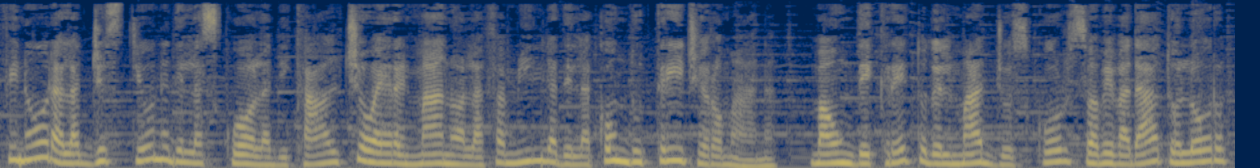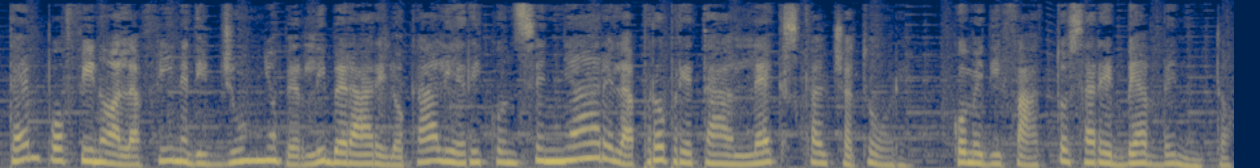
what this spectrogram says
Finora la gestione della scuola di calcio era in mano alla famiglia della conduttrice romana, ma un decreto del maggio scorso aveva dato loro tempo fino alla fine di giugno per liberare i locali e riconsegnare la proprietà all'ex calciatore, come di fatto sarebbe avvenuto.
